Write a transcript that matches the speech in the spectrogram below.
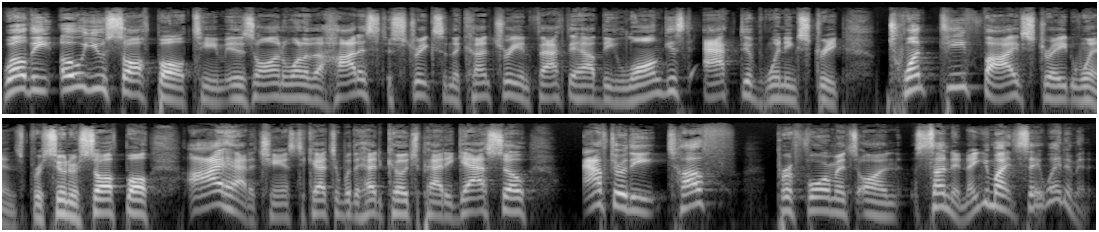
Well, the OU softball team is on one of the hottest streaks in the country. In fact, they have the longest active winning streak 25 straight wins for Sooner softball. I had a chance to catch up with the head coach, Patty Gasso, after the tough performance on Sunday. Now, you might say, wait a minute,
